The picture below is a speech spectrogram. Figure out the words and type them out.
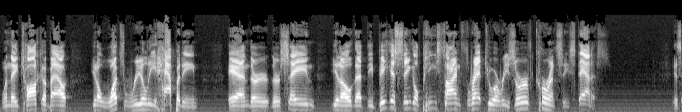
when they talk about, you know, what's really happening. And they're, they're saying, you know, that the biggest single peacetime threat to a reserve currency status is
